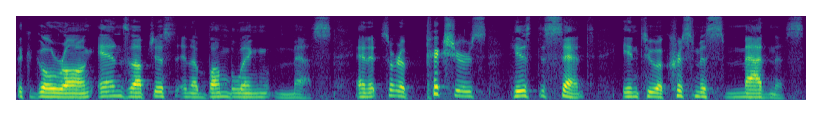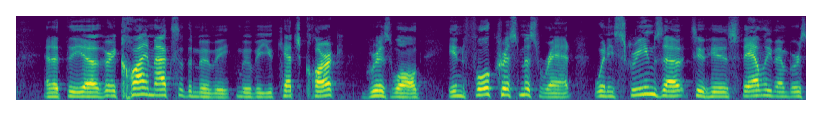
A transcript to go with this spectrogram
that could go wrong ends up just in a bumbling mess. And it sort of pictures his descent into a Christmas madness. And at the uh, very climax of the movie, movie, you catch Clark Griswold in full Christmas rant when he screams out to his family members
